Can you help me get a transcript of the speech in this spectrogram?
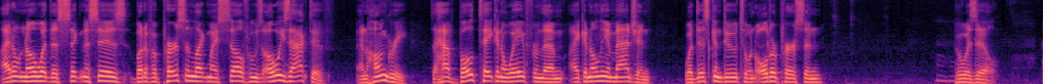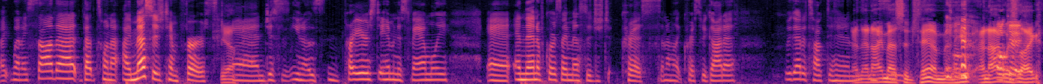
I don't know what this sickness is, but if a person like myself who's always active and hungry to have both taken away from them, I can only imagine what this can do to an older person who is ill. I, when I saw that, that's when I, I messaged him first, Yeah. and just you know prayers to him and his family, and and then of course I messaged Chris, and I'm like, Chris, we gotta, we gotta talk to him. And then I see." messaged him, and, he, and I was like,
